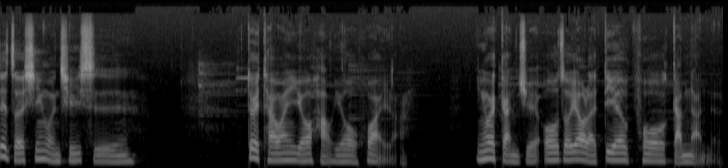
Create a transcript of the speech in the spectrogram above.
这则新闻其实对台湾有好也有坏啦，因为感觉欧洲要来第二波感染了，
